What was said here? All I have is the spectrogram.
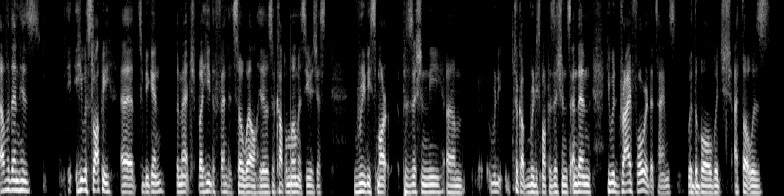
Other than his, he was sloppy uh, to begin the match, but he defended so well. There was a couple moments he was just really smart positionally, um, really took up really smart positions. And then he would drive forward at times with the ball, which I thought was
